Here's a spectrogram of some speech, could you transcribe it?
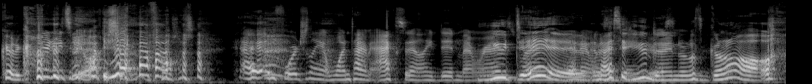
credit card. There needs to be a walk I unfortunately at one time accidentally did memorize. You did, it and, I was said you dangerous. doing this girl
